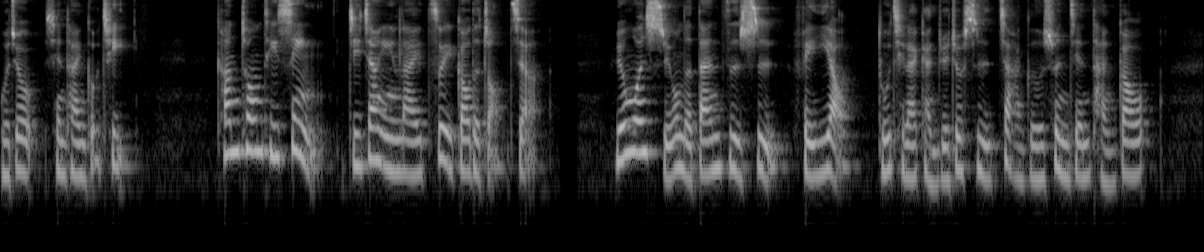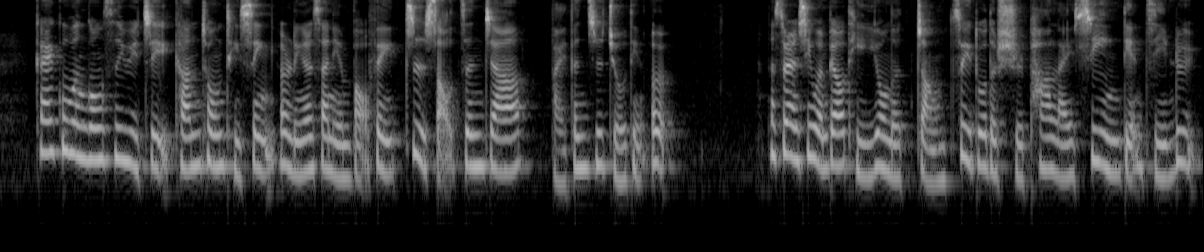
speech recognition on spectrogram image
我就先叹一口气。Kanton Tessin 即将迎来最高的涨价。原文使用的单字是“非要”，读起来感觉就是价格瞬间弹高。该顾问公司预计，Kanton t s i n 二零二三年保费至少增加百分之九点二。那虽然新闻标题用了涨最多的十趴来吸引点击率，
